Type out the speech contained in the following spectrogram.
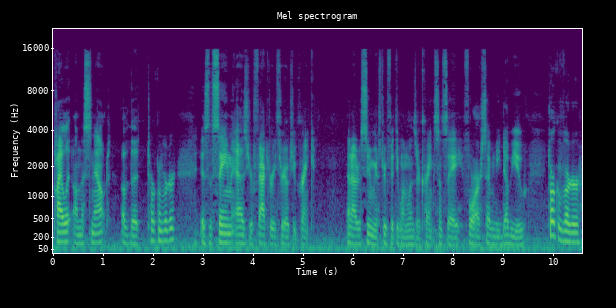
pilot on the snout of the torque converter is the same as your factory 302 crank. And I would assume your 351 Windsor crank since a 4R70W torque converter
